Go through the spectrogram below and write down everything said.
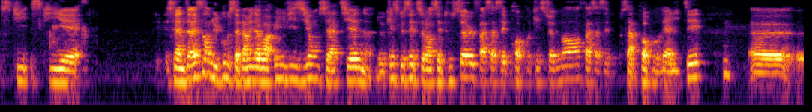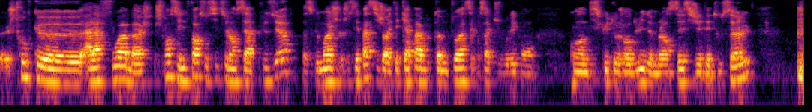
ce, qui, ce qui est c'est intéressant du coup, ça permet d'avoir une vision, c'est la tienne, de qu'est-ce que c'est de se lancer tout seul face à ses propres questionnements, face à sa propre réalité. euh, je trouve que à la fois, bah, je, je pense que c'est une force aussi de se lancer à plusieurs, parce que moi, je ne sais pas si j'aurais été capable comme toi, c'est pour ça que je voulais qu'on qu'on en discute aujourd'hui, de me lancer si j'étais tout seul. je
